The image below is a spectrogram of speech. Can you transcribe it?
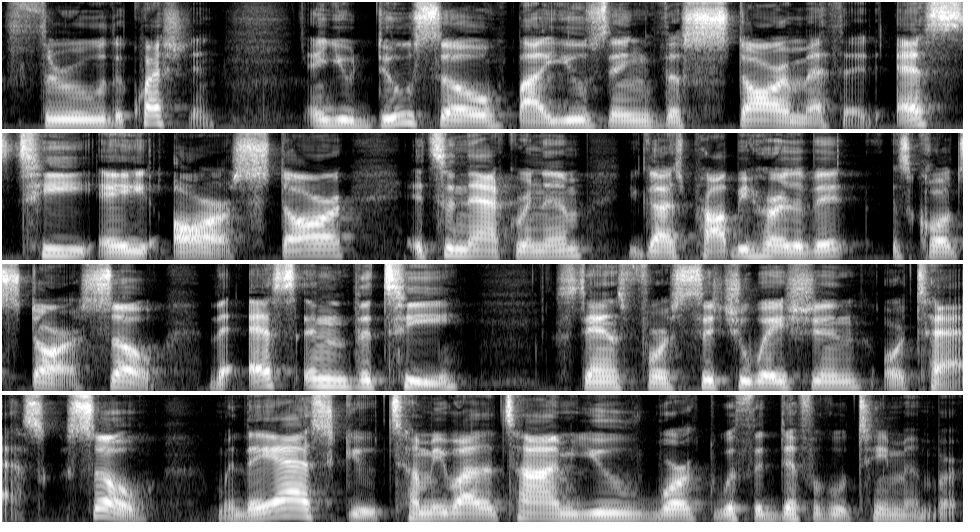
through the question and you do so by using the STAR method. S T A R, STAR. It's an acronym. You guys probably heard of it. It's called STAR. So the S and the T stands for situation or task. So when they ask you, tell me by the time you've worked with a difficult team member,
